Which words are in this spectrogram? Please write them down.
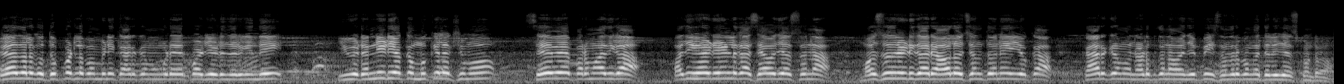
పేదలకు దుప్పట్ల పంపిణీ కార్యక్రమం కూడా ఏర్పాటు చేయడం జరిగింది. వీటన్నిటి యొక్క ముఖ్య లక్ష్యము సేవే పరమాదిగా పదిహేడేళ్ళుగా సేవ చేస్తున్న మసూద్ రెడ్డి గారి ఆలోచనతోనే ఈ యొక్క కార్యక్రమం నడుపుతున్నామని చెప్పి ఈ సందర్భంగా తెలియజేసుకుంటున్నాం.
